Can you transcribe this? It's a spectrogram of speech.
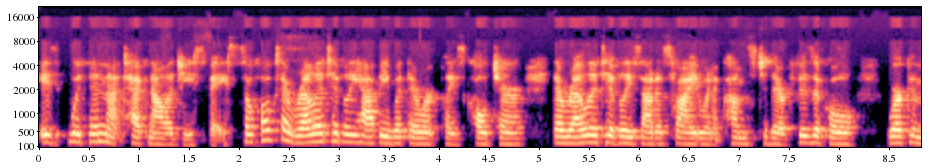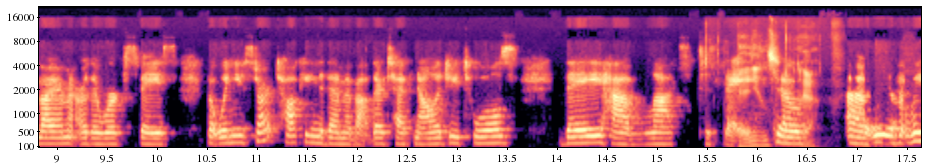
is within that technology space. So folks are relatively happy with their workplace culture. They're relatively satisfied when it comes to their physical work environment or their workspace. But when you start talking to them about their technology tools, they have lots to say. Opinions? So yeah uh, we have we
